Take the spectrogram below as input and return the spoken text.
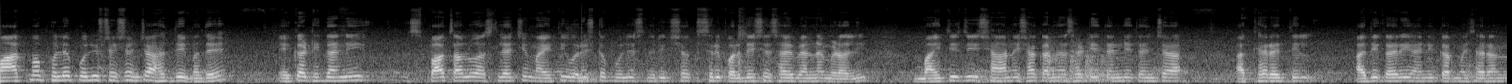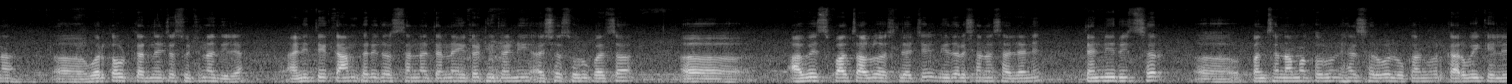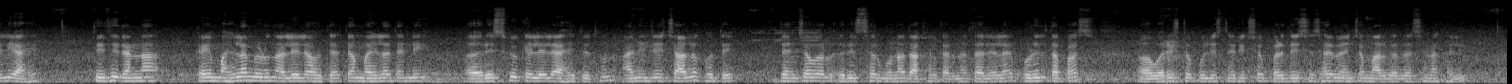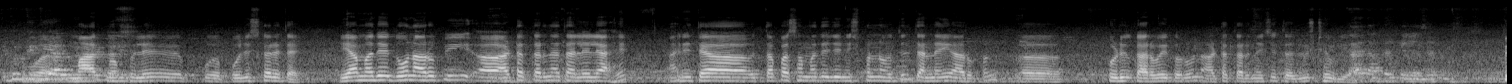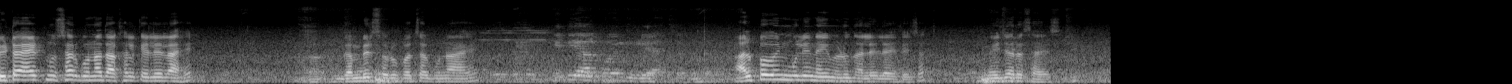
Mahatma Phule police स्टेशनच्या हद्दीमध्ये एका ठिकाणी स्पा चालू असल्याची माहिती वरिष्ठ पोलीस निरीक्षक श्री परदेशी साहेब यांना मिळाली. माहितीची शहानिशा करण्यासाठी त्यांनी त्यांच्या अखत्यारीतील अधिकारी आणि कर्मचाऱ्यांना वर्कआउट करण्याच्या सूचना दिल्या आणि ते काम करीत असताना त्यांना एका ठिकाणी अशा स्वरूपाचा अ, आवेश स्पा चालू असल्याचे निदर्शनास आल्याने त्यांनी रितसर पंचनामा करून ह्या सर्व लोकांवर कारवाई केलेली आहे. तिथे त्यांना काही महिला मिळून आलेल्या होत्या. त्या महिला त्यांनी रेस्क्यू केलेल्या आहेत तिथून आणि जे चालक होते त्यांच्यावर रितसर गुन्हा दाखल करण्यात आलेला आहे. पुढील तपास वरिष्ठ पोलीस निरीक्षक परदेशी साहेब यांच्या मार्गदर्शनाखाली महात्मा फुले पो- पोलीस करीत आहेत. यामध्ये दोन आरोपी अटक करण्यात आलेले आहे आणि त्या तपासामध्ये जे निष्पन्न होतील त्यांनाही आरोपण पुढील कारवाई करून अटक करण्याची तजवीज ठेवली आहे. पिटा ॲक्टनुसार गुन्हा दाखल केलेला आहे. गंभीर स्वरूपाचा गुन्हा आहे. अल्पवयीन मुली नाही मिळून आलेल्या आहे त्याच्यात. मेजरच आहे.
